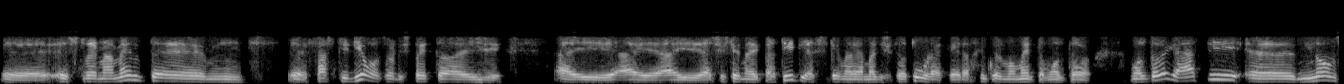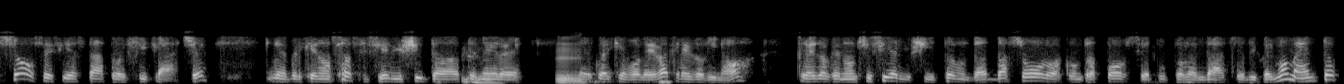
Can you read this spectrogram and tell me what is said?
eh, estremamente mh, mm, eh, fastidioso rispetto ai, ai, ai, al sistema dei partiti al sistema della magistratura che erano in quel momento molto, molto legati. Eh, non so se sia stato efficace, eh, perché non so se sia riuscito a ottenere mm. eh, quel che voleva, credo di no credo che non ci sia riuscito da, da solo a contrapporsi a tutto l'andazzo di quel momento.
